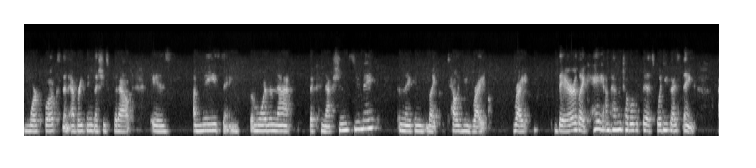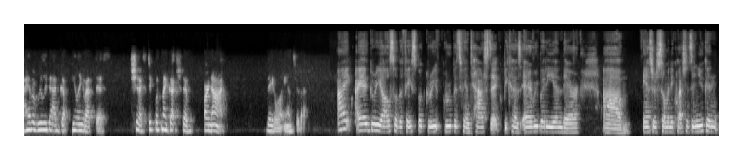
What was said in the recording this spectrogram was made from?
workbooks and everything that she's put out is amazing but more than that the connections you make and they can like tell you right right there, like, hey, I'm having trouble with this. What do you guys think? I have a really bad gut feeling about this. Should I stick with my gut? Should I or not? They will answer that. I, I agree also the facebook group, group is fantastic because everybody in there um, answers so many questions and you can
